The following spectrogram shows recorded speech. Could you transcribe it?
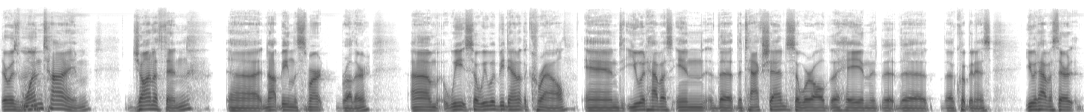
There was one time, Jonathan, uh, not being the smart brother, um, we so we would be down at the corral, and you would have us in the the tack shed, so where all the hay and the the, the, the equipment is. You would have us there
